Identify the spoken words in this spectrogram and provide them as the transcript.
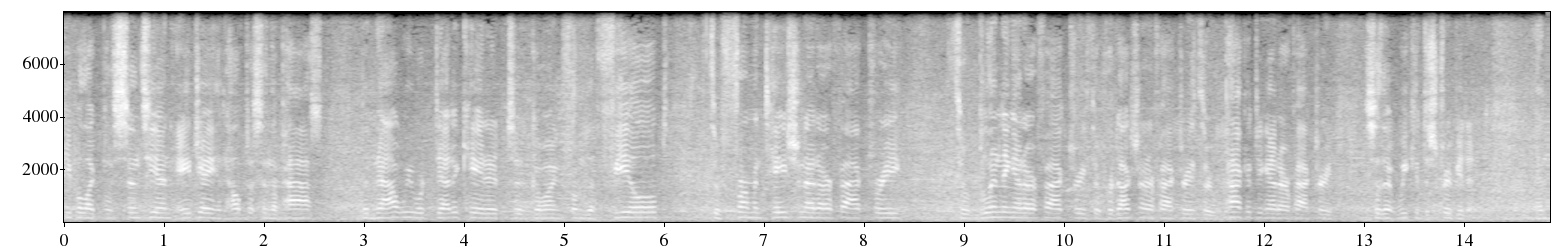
People like Plasencia and AJ had helped us in the past, but now we were dedicated to going from the field through fermentation at our factory, through blending at our factory, through production at our factory, through packaging at our factory, so that we could distribute it. And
